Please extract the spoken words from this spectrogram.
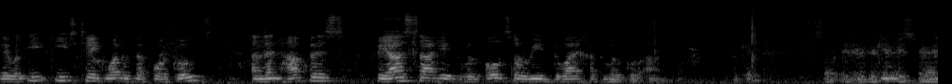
they will e- each take one of the four quls, and then Hafiz Fiyaz Sahib will also read Dua Khatm al Quran. Okay? So if we begin with Surah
